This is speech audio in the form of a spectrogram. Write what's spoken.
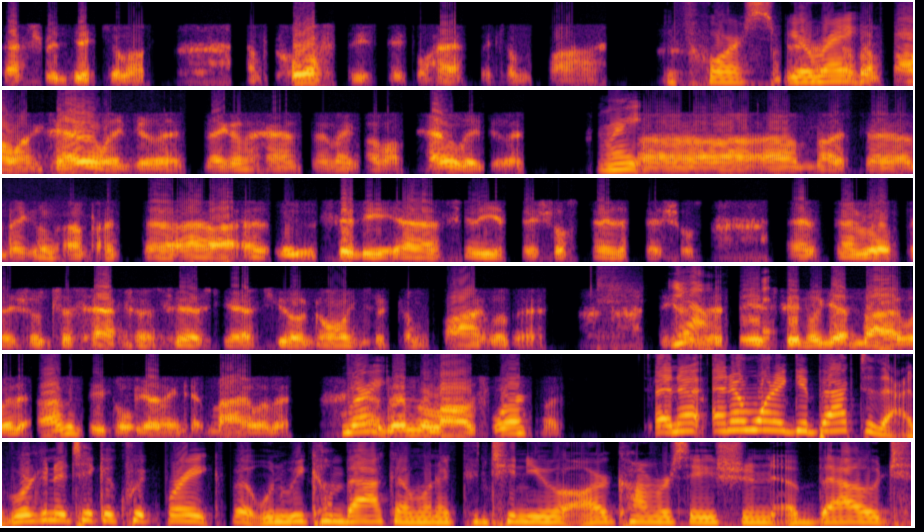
That's ridiculous. Of course, these people have to comply. Of course, you're right. they're. Going to voluntarily do it. They're going to have to like voluntarily do it. Right. Uh, uh, but uh, they, uh, but uh, uh, city uh, city officials, state officials, and federal officials just have to insist, yes, you are going to comply with it. Because Yeah. if these people get by with it, other people are going to get by with it. Right. And then the law is worthless. And I, and I want to get back to that. We're going to take a quick break, but when we come back, I want to continue our conversation about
